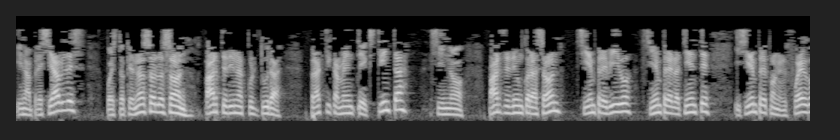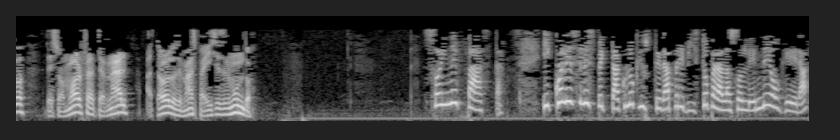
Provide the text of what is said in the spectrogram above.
inapreciables, puesto que no solo son parte de una cultura prácticamente extinta, sino parte de un corazón siempre vivo, siempre latiente y siempre con el fuego de su amor fraternal a todos los demás países del mundo. Soy nefasta. ¿Y cuál es el espectáculo que usted ha previsto para la solemne hoguera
